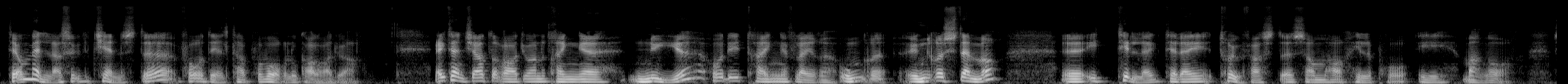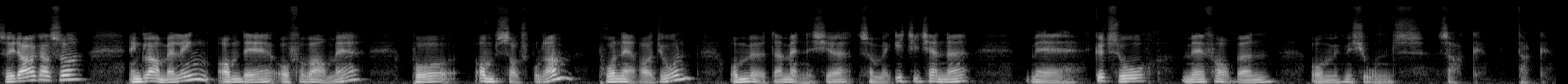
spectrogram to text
til å melde seg til tjeneste for å delta på våre lokalradioer. Jeg tenker at radioene trenger nye, og de trenger flere ungre, yngre stemmer, eh, i tillegg til de trufaste som har holdt på i mange år. Så i dag altså en gladmelding om det å få være med på omsorgsprogram på nærradioen og møte mennesker som jeg ikke kjenner, med Guds ord, med forbønn og med misjonens sak. Takk.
